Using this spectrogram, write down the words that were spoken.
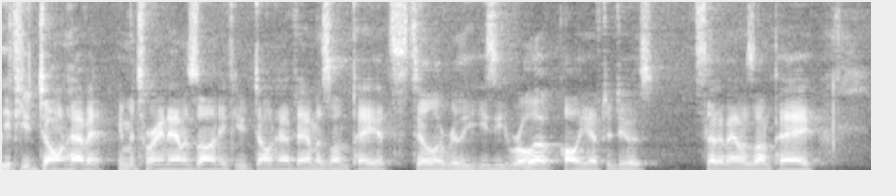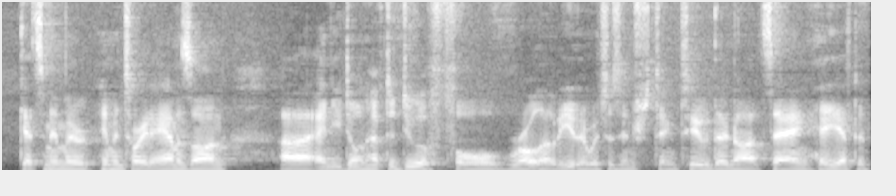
if you don't have inventory in Amazon, if you don't have Amazon Pay, it's still a really easy rollout. All you have to do is set up Amazon Pay, get some inventory to Amazon, uh, and you don't have to do a full rollout either, which is interesting too. They're not saying, hey, you have to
